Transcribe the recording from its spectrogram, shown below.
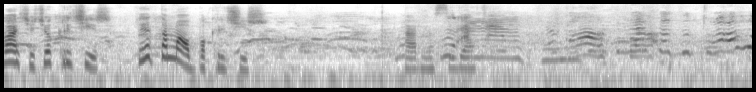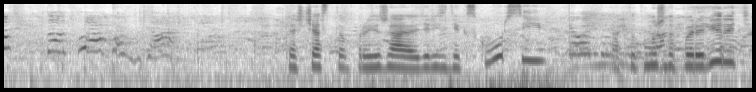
бачу, що кричиш. Ти як та мавпа кричиш. Гарно сидять. Теж часто приїжджають різні екскурсії. Так, тут можна перевірити,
